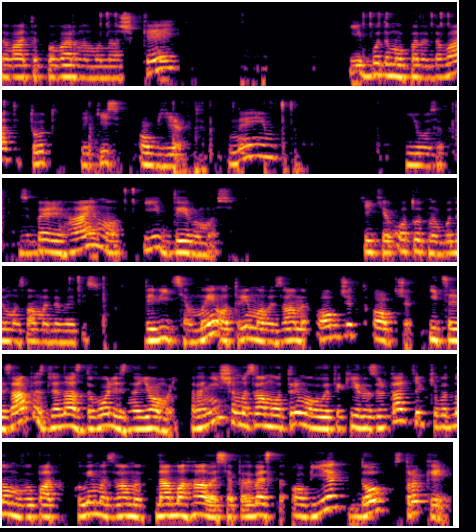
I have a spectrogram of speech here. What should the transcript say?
Давайте повернемо наш кей. І будемо передавати тут якийсь об'єкт. Name user. Зберігаємо і дивимось. Тільки отут ми будемо з вами дивитися. Дивіться, ми отримали з вами Object-Object. І цей запис для нас доволі знайомий. Раніше ми з вами отримували такий результат тільки в одному випадку, коли ми з вами намагалися перевести об'єкт до строки.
